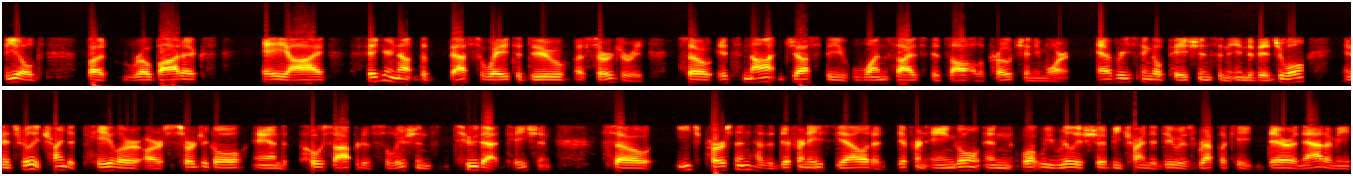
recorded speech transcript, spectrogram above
fields, but robotics, AI, figuring out the best way to do a surgery. So it's not just the one size fits all approach anymore. Every single patient's an individual, and it's really trying to tailor our surgical and post operative solutions to that patient. So each person has a different ACL at a different angle, and what we really should be trying to do is replicate their anatomy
